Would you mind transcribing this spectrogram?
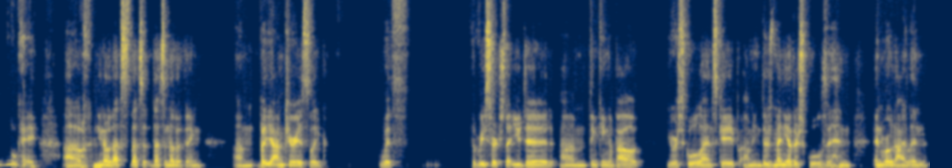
mm-hmm. okay uh you know that's that's a, that's another thing um but yeah i'm curious like with the research that you did um thinking about your school landscape i mean there's many other schools in in rhode island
